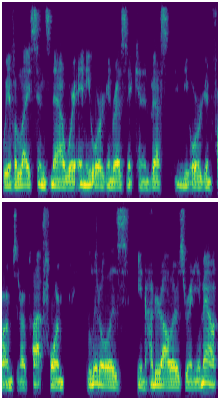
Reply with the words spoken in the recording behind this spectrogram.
We have a license now where any Oregon resident can invest in the Oregon farms in our platform, little as you know, $100 or any amount.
